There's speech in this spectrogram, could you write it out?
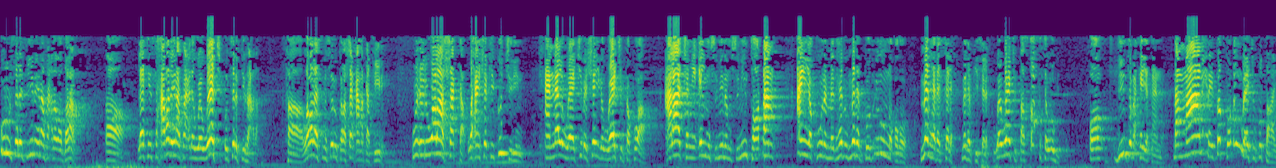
urur salafiyiina inaad raacdo waa dalaal laakiin saxaabada inaad raacdo waa waajib ood salafkii raacda labadaas masalo kala sharxa markaa fiiri wuxuu walaa shaka waxaan shaki ku jirin ana alwaajiba shayga waajibka ku ah calaa jamiici lmuslimiina muslimiintoo dhan أن يكون مذهب مذهب كودين النقضاء مذهب السلف مذهب كي سلف. وواجب تسقط كسوقي ودين تبحية قانا بمعنى إنه يضطق من واجب كتاعي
